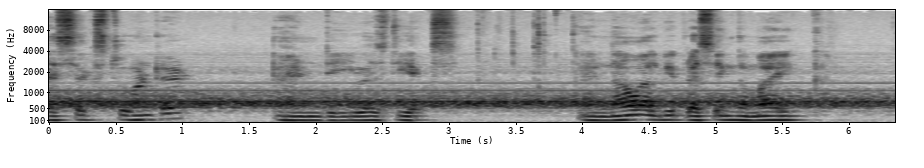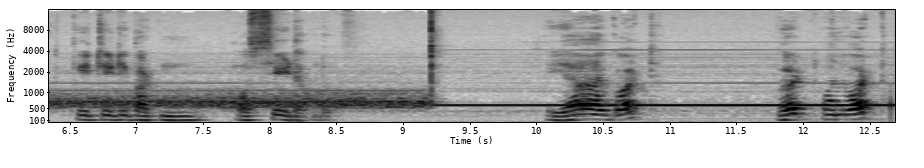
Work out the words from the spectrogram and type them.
SX200 and the USDX. And now I'll be pressing the mic PTT button or CW. Yeah, I got good one watt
